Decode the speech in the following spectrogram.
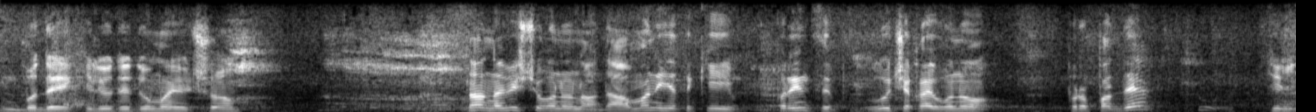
Бо деякі люди думають, що та навіщо воно треба? А в мене є такий принцип, лучше хай воно пропаде, ті,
